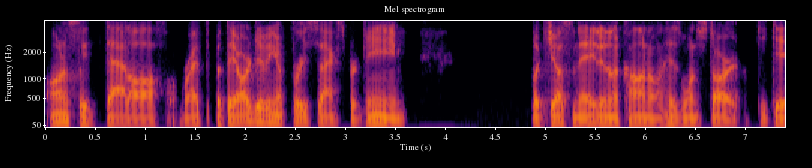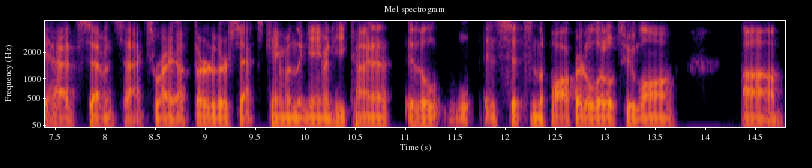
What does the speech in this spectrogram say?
honestly that awful, right? But they are giving up three sacks per game. But Justin Aidan O'Connell in his one start, he had seven sacks, right? A third of their sacks came in the game, and he kind of is a it sits in the pocket a little too long. Um,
